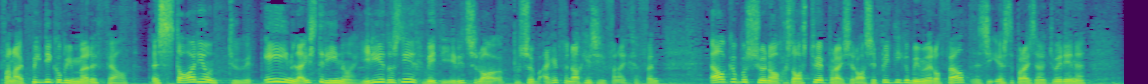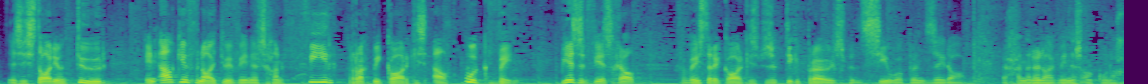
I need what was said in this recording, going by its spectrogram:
van daai piknik op die middeveld, 'n stadion toer. En luister hierna, hierdie het ons nie geweet hierdie het so so ek het vandag hier van uitgevind. Elke persoon daar, daar's twee pryse. Daar's 'n piknik op die middeveld, dis die eerste prys en die tweede ene is die stadion toer en elkeen van daai twee wenners gaan 4 rugbykaartjies elk ook wen. Besigheid geld vir wedstryd kaartjies besoek ticketpros.co.za. Ek gaan nou daai wenners aankondig.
